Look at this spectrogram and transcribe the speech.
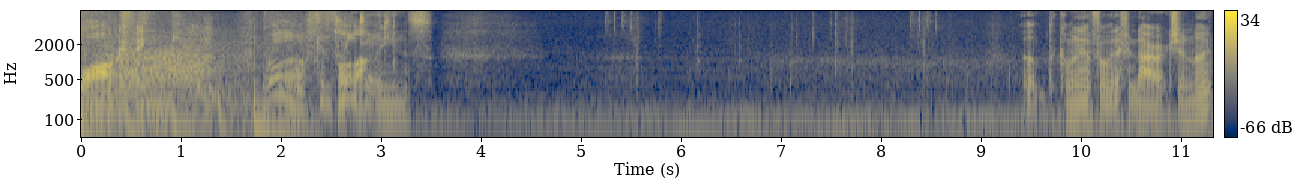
quag thing. Wave Oh, fuck that means. Oh, they're coming in from a different direction now.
